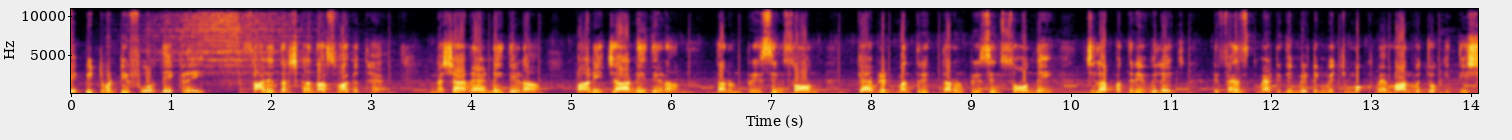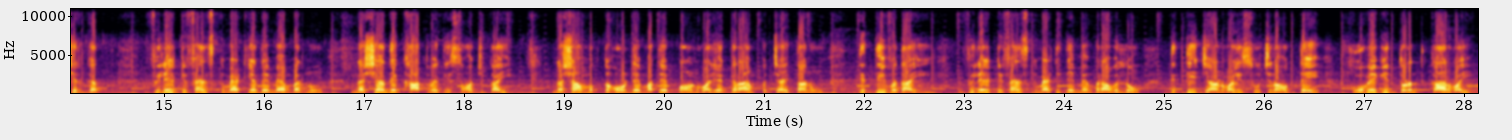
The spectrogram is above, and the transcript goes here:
AP24 ਦੇਖ ਰਹੇ। ਸਾਰੇ ਦਰਸ਼ਕਾਂ ਦਾ ਸਵਾਗਤ ਹੈ। ਨਸ਼ਾ ਰਹਿਣ ਨਹੀਂ ਦੇਣਾ, ਪਾਣੀ ਜਾਣ ਨਹੀਂ ਦੇਣਾ। ਤਰਨਪ੍ਰੀਤ ਸਿੰਘ ਸੌਨ, ਕੈਬਨਿਟ ਮੰਤਰੀ ਤਰਨਪ੍ਰੀਤ ਸਿੰਘ ਸੌਨ ਨੇ ਜ਼ਿਲ੍ਹਾ ਪੱਧਰੀ ਵਿਲੇਜ ਡਿਫੈਂਸ ਕਮੇਟੀ ਦੀ ਮੀਟਿੰਗ ਵਿੱਚ ਮੁੱਖ ਮਹਿਮਾਨ ਵਜੋਂ ਕੀਤੀ ਸ਼ਿਰਕਤ। ਵਿਲੇਜ ਡਿਫੈਂਸ ਕਮੇਟੀਆਂ ਦੇ ਮੈਂਬਰ ਨੂੰ ਨਸ਼ਿਆਂ ਦੇ ਖਾਤਮੇ ਦੀ ਸਹੁੰ ਚੁਕਾਈ। ਨਸ਼ਾ ਮੁਕਤ ਹੋਣ ਦੇ ਮਤੇ ਪਾਉਣ ਵਾਲੀਆਂ ਗ੍ਰਾਮ ਪੰਚਾਇਤਾਂ ਨੂੰ ਦਿੱਤੀ ਵਧਾਈ। ਵਿਲੇਜ ਡਿਫੈਂਸ ਕਮੇਟੀ ਦੇ ਮੈਂਬਰਾਂ ਵੱਲੋਂ ਦਿੱਤੀ ਜਾਣ ਵਾਲੀ ਸੂਚਨਾ ਉੱਤੇ ਹੋਵੇਗੀ ਤੁਰੰਤ ਕਾਰਵਾਈ।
